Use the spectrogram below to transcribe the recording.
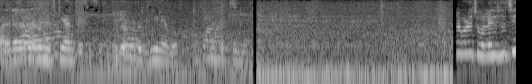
বাজারে করে আমি মিষ্টি আনতে এসেছি। একটু ঘি নেব। চলে এসেছি।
